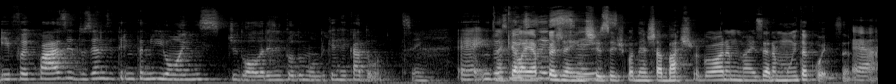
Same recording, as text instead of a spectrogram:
e foi quase 230 milhões de dólares em todo mundo que arrecadou. Sim. É, Naquela época, 2016 gente, vocês podem achar baixo agora, mas era muita coisa. É.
